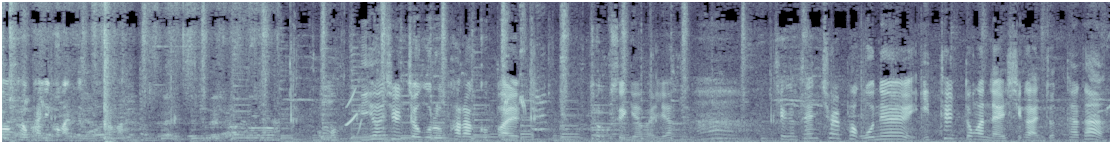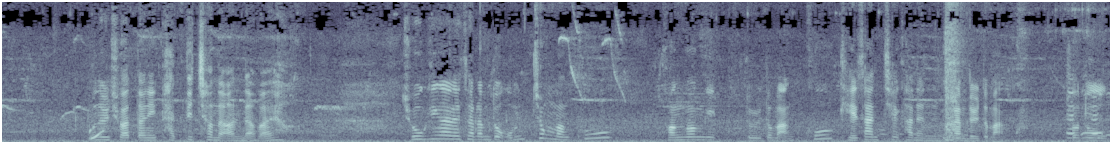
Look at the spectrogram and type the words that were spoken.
어, 저 관리 거 만든 건가 봐. 어머, 비현실적으로 파랗고 빨 초록색이야 말이야. 지금 센트럴park 오늘 이틀 동안 날씨가 안 좋다가 오늘 좋았더니 다 뛰쳐나왔나 봐요. 조깅하는 사람도 엄청 많고 관광객들도 많고 계산책 하는 사람들도 많고 저도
